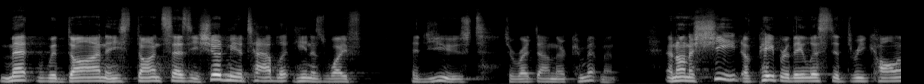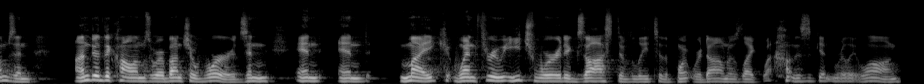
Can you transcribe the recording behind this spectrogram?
met with Don, and he, Don says he showed me a tablet he and his wife had used to write down their commitment. And on a sheet of paper, they listed three columns, and under the columns were a bunch of words. And, and, and Mike went through each word exhaustively to the point where Don was like, wow, this is getting really long.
